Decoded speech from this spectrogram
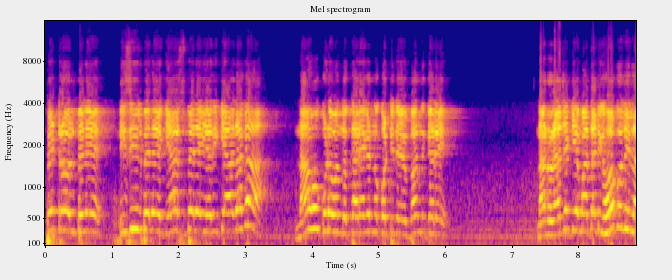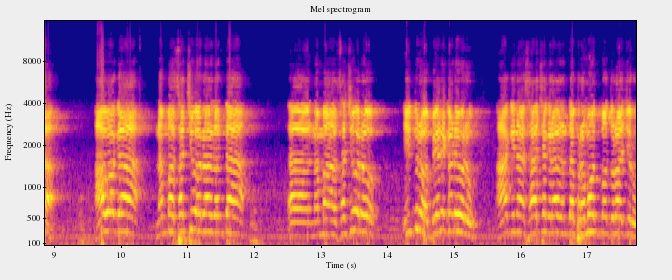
ಪೆಟ್ರೋಲ್ ಬೆಲೆ, ಡೀಸೆಲ್ ಬೆಲೆ, ಗ್ಯಾಸ್ ಬೆಲೆ ಏರಿಕೆ ಆದಾಗ ನಾವು ಕೂಡ ಒಂದು ಕರೆಗಳನ್ನು ಕೊಟ್ಟಿದ್ದೇವೆ. ಬಂದ್ ಕರೆ. ನಾನು ರಾಜಕೀಯ ಮಾತಾಡಿಗೆ ಹೋಗುವುದಿಲ್ಲ. ಆವಾಗ ನಮ್ಮ ಸಚಿವರಾದಂತ ನಮ್ಮ ಸಚಿವರು ಇದ್ರು, ಬೇರೆ ಕಡೆಯವರು. ಆಗಿನ ಶಾಸಕರಾದಂತ ಪ್ರಮೋದ್ ಮಧುರಾಜರು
